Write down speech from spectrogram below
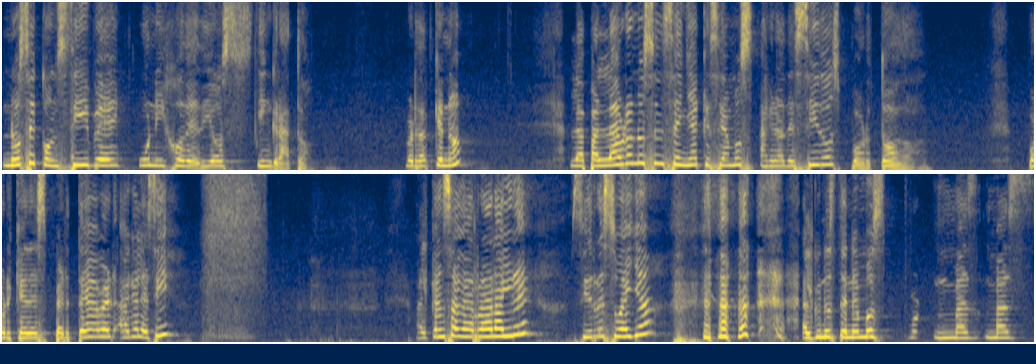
No se concibe un hijo de Dios ingrato. ¿Verdad que no? La palabra nos enseña que seamos agradecidos por todo. Porque desperté, a ver, hágale así. ¿Alcanza a agarrar aire? ¿Sí resuella? Algunos tenemos más, más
